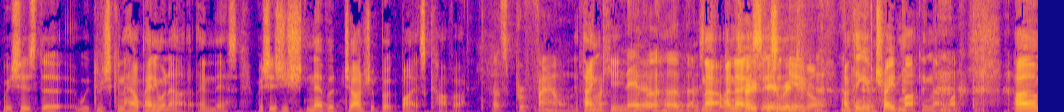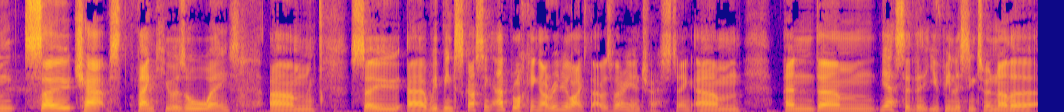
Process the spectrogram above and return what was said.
which is that which can help anyone out in this, which is you should never judge a book by its cover. That's profound. Thank I've you. Never yeah. heard that. No, before. I know Totally it's, it's original. new. I'm thinking of trademarking that one. Um, so, chaps, thank you as always. Um, so uh, we've been discussing ad blocking. I really liked that. It was very interesting. Um, and um, yeah, so that you've been listening to another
